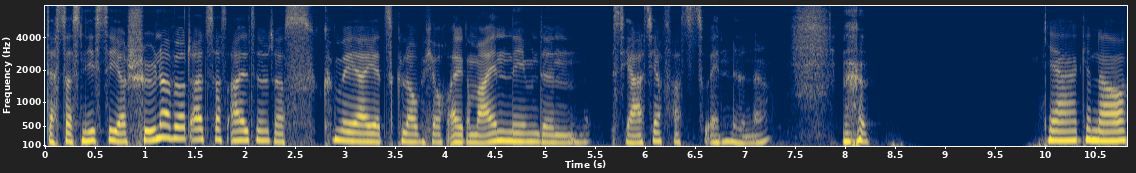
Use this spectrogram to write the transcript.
dass das nächste Jahr schöner wird als das alte, das können wir ja jetzt, glaube ich, auch allgemein nehmen, denn das Jahr ist ja fast zu Ende, ne? Ja, genau.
